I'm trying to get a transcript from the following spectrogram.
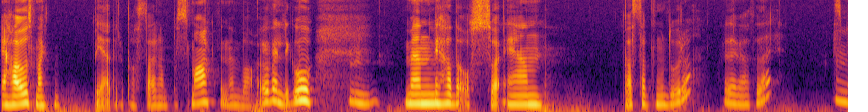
jeg har jo smakt bedre pasta på smak, men den var jo veldig god. Mm. Men vi hadde også en pasta pomodoro. Var det vi hadde der? Mm.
